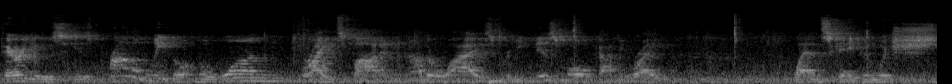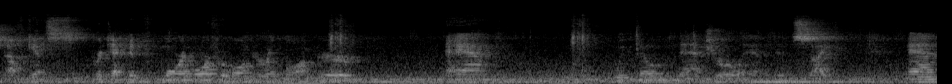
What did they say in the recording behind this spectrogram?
fair use is probably the, the one bright spot in an otherwise pretty dismal copyright landscape in which stuff gets protected more and more for longer and longer and with no natural end in sight. And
